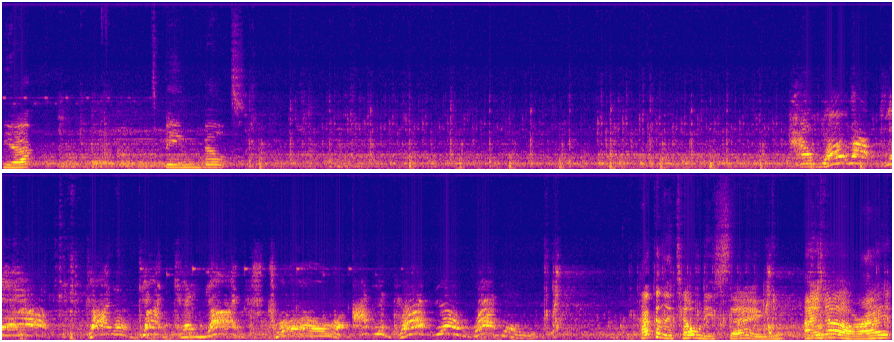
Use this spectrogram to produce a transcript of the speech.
Yep. It's being built. How can they tell what he's saying? I know, right?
